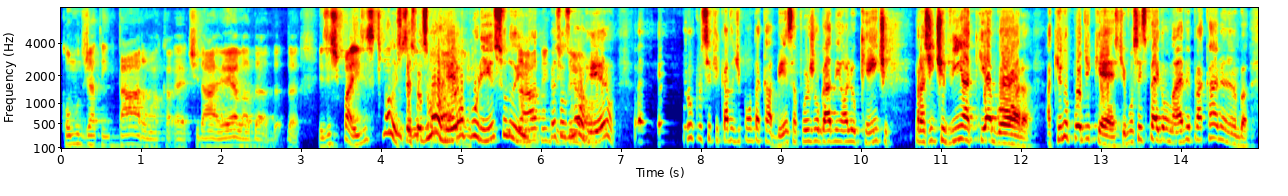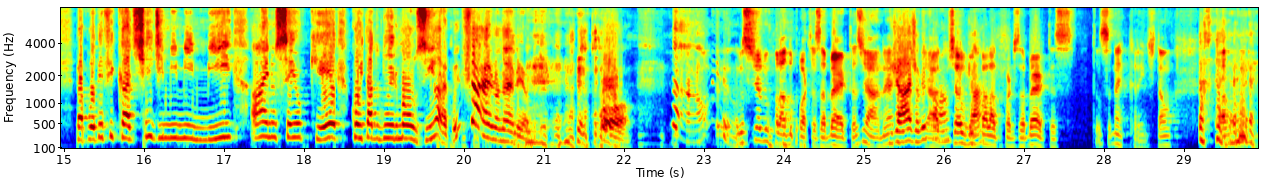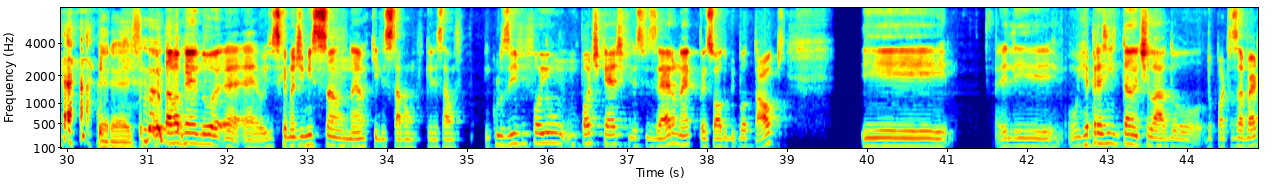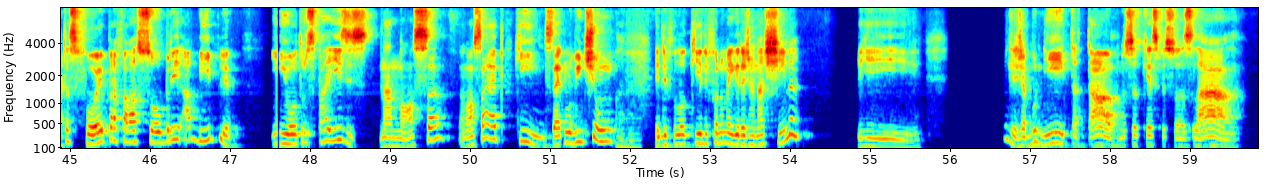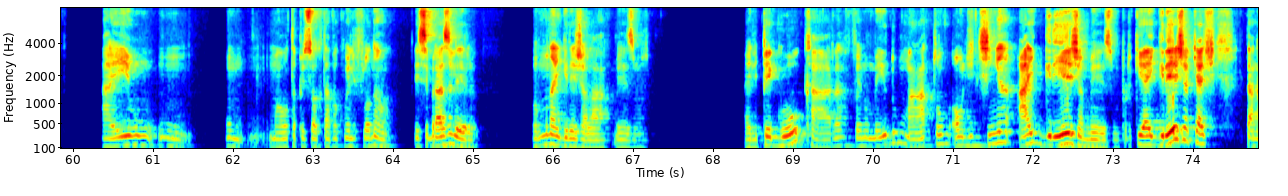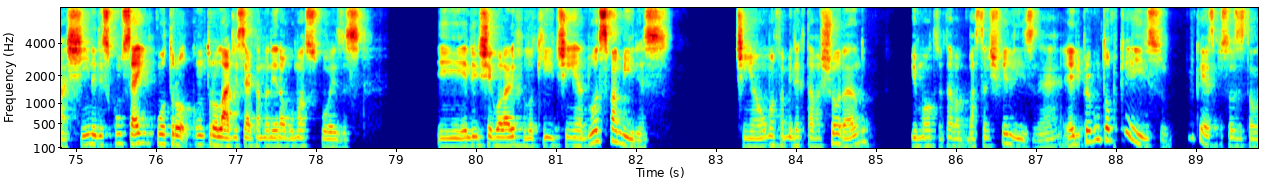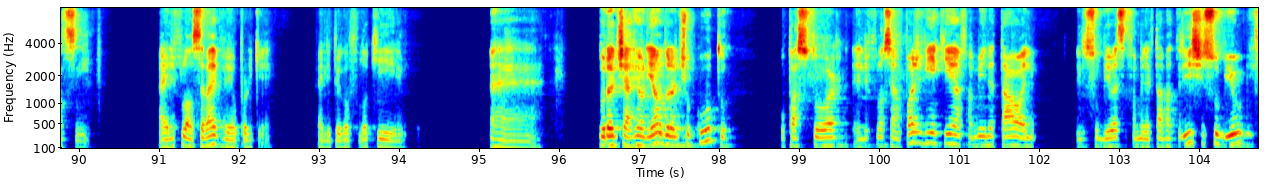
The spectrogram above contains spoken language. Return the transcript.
Como já tentaram é, tirar ela da, da, da... Existem países que. as pessoas morreram por isso, Luiz. Exato, pessoas morreram. É, foram crucificados de ponta cabeça, foram jogados em óleo quente, pra gente vir aqui agora, aqui no podcast, e vocês pegam live pra caramba, pra poder ficar cheio de mimimi, ai não sei o que, coitado do irmãozinho, olha, pro inferno, né, meu? Pô, não, meu. Você já ouviu falar do Portas Abertas? Já, né? Já, já ouvi já, falar. Já ouviu já. falar do Portas Abertas? Então você não é crente. Então, eu tava vendo é, é, o esquema de missão, né? Que eles estavam que eles estavam Inclusive foi um, um, podcast que eles fizeram, né, com o pessoal do Bibotalk. E ele, o representante lá do, do Portas Abertas foi para falar sobre a Bíblia em outros países, na nossa, na nossa época, aqui, no século XXI. Uhum. Ele falou que ele foi numa igreja na China e igreja bonita, tal, não sei o que, as pessoas lá. Aí um, um, um, uma outra pessoa que tava com ele falou, não, esse brasileiro. Vamos na igreja lá mesmo. Aí ele pegou o cara, foi no meio do mato, onde tinha a igreja mesmo. Porque a igreja que está na China, eles conseguem contro controlar de certa maneira algumas coisas. E ele chegou lá e falou que tinha duas famílias. Tinha uma família que estava chorando e uma outra estava bastante feliz, né? E ele perguntou por que isso? Por que as pessoas estão assim? Aí ele falou: você vai ver o porquê. Aí ele pegou e falou que é, durante a reunião, durante o culto, o pastor, ele falou assim, ah, pode vir aqui a família tal, ele, ele subiu, essa família que estava triste, subiu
